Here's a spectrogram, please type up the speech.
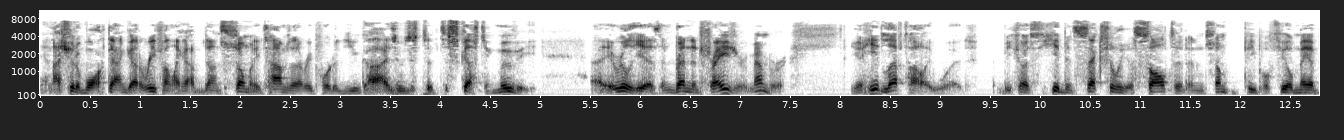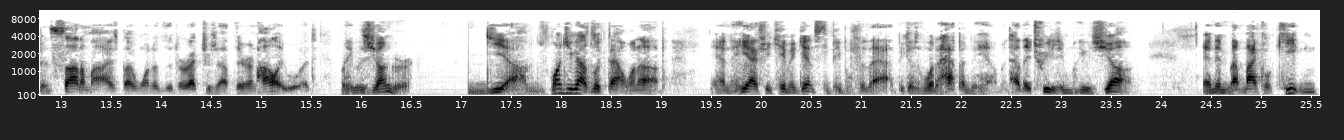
and I should have walked out and got a refund like I've done so many times that I reported to you guys. It was just a disgusting movie. Uh, it really is. And Brendan Fraser, remember, you know, he had left Hollywood because he had been sexually assaulted, and some people feel may have been sodomized by one of the directors out there in Hollywood when he was younger. Yeah, why don't you guys look that one up? And he actually came against the people for that because of what happened to him and how they treated him when he was young. And then Michael Keaton,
